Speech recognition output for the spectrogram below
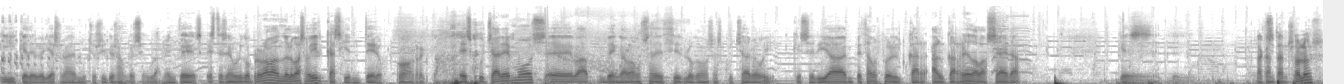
y que debería sonar en muchos sitios, aunque seguramente es- este es el único programa donde lo vas a oír casi entero. Correcto. Escucharemos, eh, va, venga, vamos a decir lo que vamos a escuchar hoy, que sería, empezamos por el car Al carrer de la Basera, que ¿La cantan solos?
